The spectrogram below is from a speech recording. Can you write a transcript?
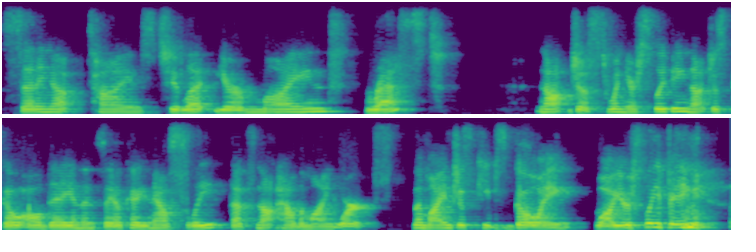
Setting up times to let your mind rest, not just when you're sleeping, not just go all day and then say, okay, now sleep. That's not how the mind works. The mind just keeps going while you're sleeping.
